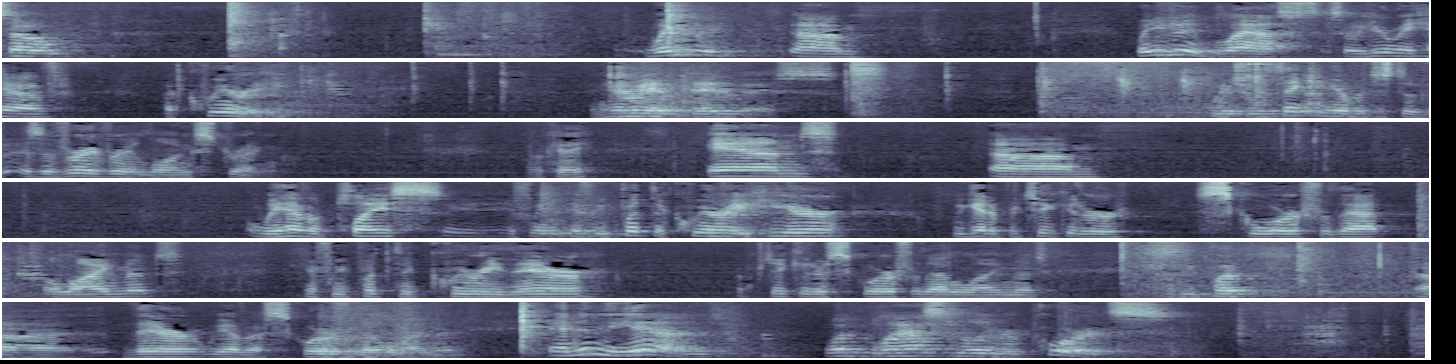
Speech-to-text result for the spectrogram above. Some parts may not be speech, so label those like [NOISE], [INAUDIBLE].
So when we um, when you're doing BLAST, so here we have a query, and here we have a database, which we're thinking of just as a very, very long string. Okay? And um, we have a place, if we, if we put the query here, we get a particular score for that alignment. If we put the query there, a particular score for that alignment. If we put uh, there, we have a score for that alignment. And in the end, what BLAST really reports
